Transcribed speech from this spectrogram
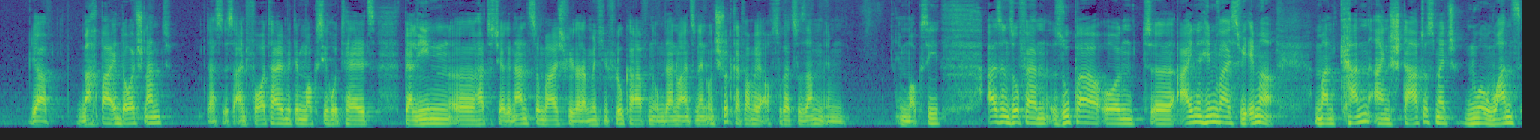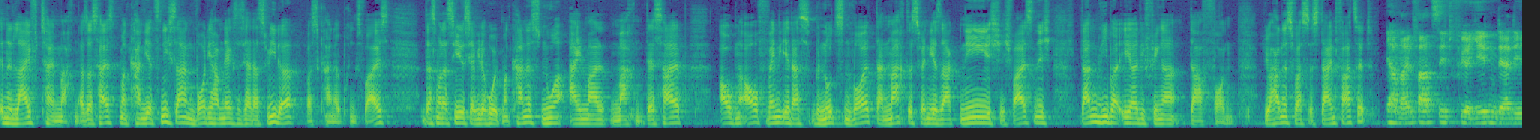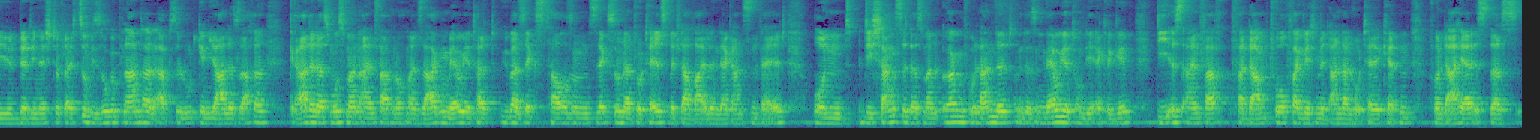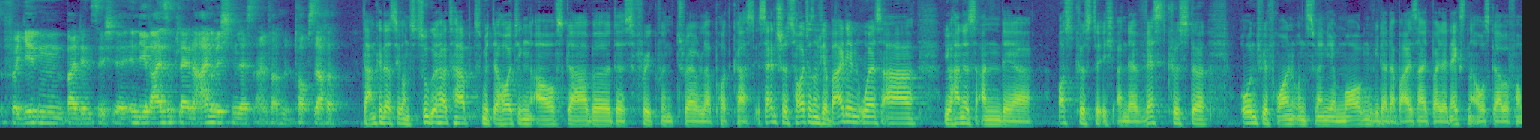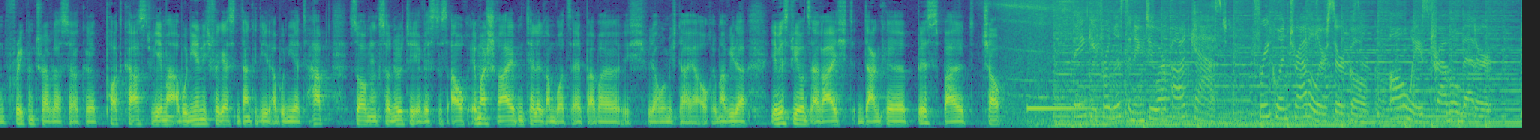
ja, machbar in Deutschland. Das ist ein Vorteil mit den Moxie-Hotels. Berlin äh, hat es ja genannt zum Beispiel, oder München Flughafen, um da nur einen zu nennen. Und Stuttgart waren wir ja auch sogar zusammen im, im Moxie. Also insofern super. Und äh, einen Hinweis wie immer, man kann ein Statusmatch nur once in a lifetime machen. Also das heißt, man kann jetzt nicht sagen, boah, die haben nächstes Jahr das wieder, was keiner übrigens weiß, dass man das jedes Jahr wiederholt. Man kann es nur einmal machen. Deshalb Augen auf. Wenn ihr das benutzen wollt, dann macht es. Wenn ihr sagt, nee, ich, ich weiß nicht, dann lieber eher die Finger davon. Johannes, was ist dein Fazit? Ja, mein Fazit für jeden, der die, der die Nächte vielleicht sowieso geplant hat, absolut geniale Sache. Gerade das muss man einfach nochmal sagen. Marriott hat über 6600 Hotels mittlerweile in der ganzen Welt. Und die Chance, dass man irgendwo landet und es ein Marriott um die Ecke gibt, die ist einfach verdammt hoch verglichen mit anderen Hotelketten. Von daher ist das für jeden, bei dem sich äh, in die Reisepläne einrichten lässt, einfach eine Top-Sache. Danke, dass ihr uns zugehört habt mit der heutigen Ausgabe des Frequent Traveler Podcast Essentials. Heute sind wir beide in den USA. Johannes an der Ostküste, ich an der Westküste. Und wir freuen uns, wenn ihr morgen wieder dabei seid bei der nächsten Ausgabe vom Frequent Traveler Circle Podcast. Wie immer abonnieren nicht vergessen. Danke, die ihr abonniert habt. Sorgen, Ängste, Nöte, ihr wisst es auch. Immer schreiben, Telegram, WhatsApp, aber ich wiederhole mich da ja auch immer wieder. Ihr wisst, wie ihr uns erreicht. Danke, bis bald. Ciao. Thank you for listening to our podcast, Frequent Traveler Circle. Always travel better.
